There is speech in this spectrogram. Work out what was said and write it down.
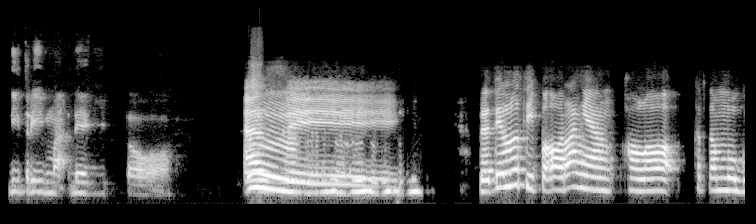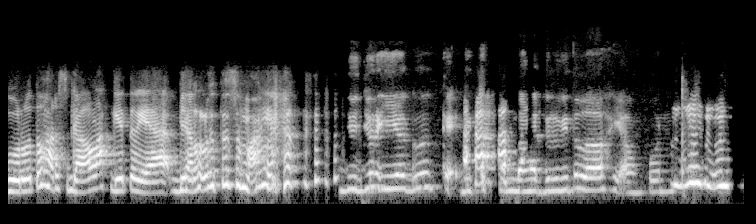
diterima deh gitu. Asik. Berarti lu tipe orang yang kalau ketemu guru tuh harus galak gitu ya, biar lu tuh semangat. Jujur iya gue kayak ditekan banget dulu gitu loh, ya ampun.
